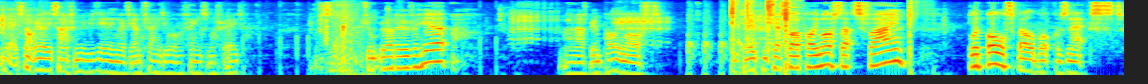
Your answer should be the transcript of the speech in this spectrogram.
Yeah, it's not really time for me to be dealing with you. I'm trying to do other things, I'm afraid. Let's jump rod over here. And I've been polymorphed. You can open chest while polymorphs, that's fine. Blood Bowl spellbook was next.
